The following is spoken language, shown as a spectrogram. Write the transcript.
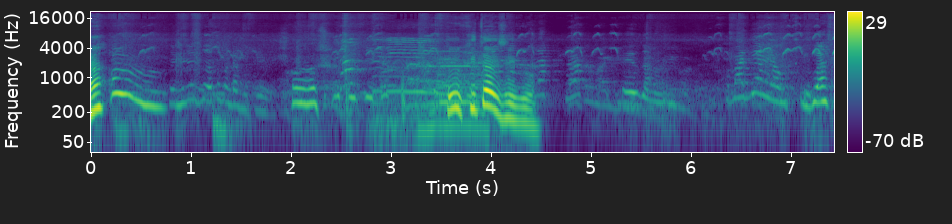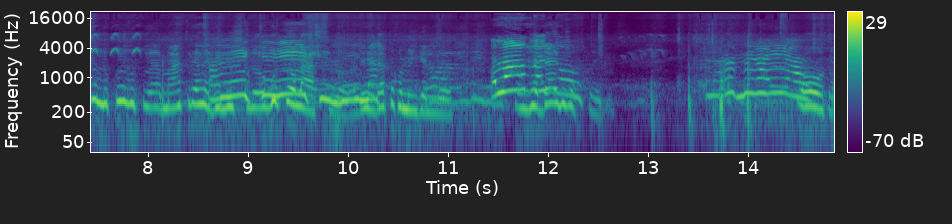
হ্যাঁ তুমি খিতে হয়েছে গো আসলে কুই কুই মাত্র হে দিলিস লো গুতলা আসলো তো কমে গেল ও তো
